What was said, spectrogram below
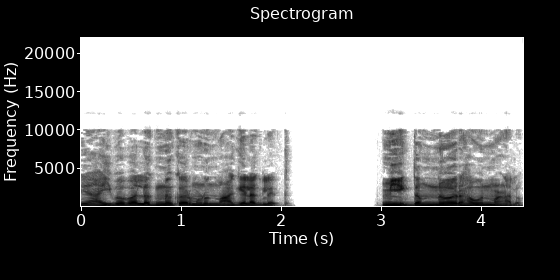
हे आई बाबा लग्न कर म्हणून मागे लागलेत. मी एकदम न राहून म्हणालो.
